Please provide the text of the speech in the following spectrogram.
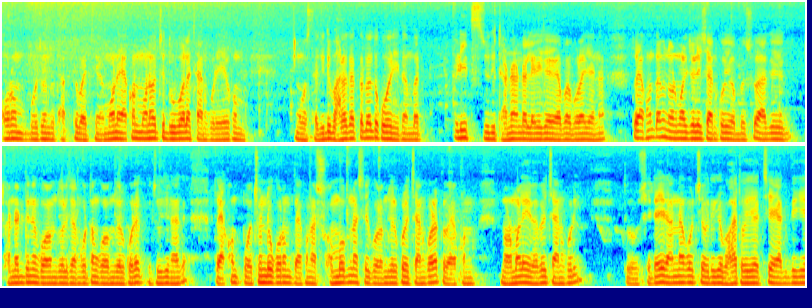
গরম পর্যন্ত থাকতে পারছি না। মনে, এখন মনে হচ্ছে দুবেলা চান করে, এরকম অবস্থা। যদি ভালো থাকতো তাহলে তো করে নিতাম বাট রিক্স যদি ঠান্ডা ঠান্ডা লেগে যায়, আবার বলা যায় না। তো এখন তো আমি নর্মাল জলে চান করি অবশ্য। আগে ঠান্ডার দিনে গরম জলে চান করতাম, গরম জল করে কিছুদিন আগে। তো এখন প্রচণ্ড গরম, তো এখন আর সম্ভব না সেই গরম জল করে চান করা। তো এখন নর্মালি এইভাবে চান করি। তো সেটাই রান্না করছে, ওদিকে ভাত হয়ে যাচ্ছে, একদিকে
